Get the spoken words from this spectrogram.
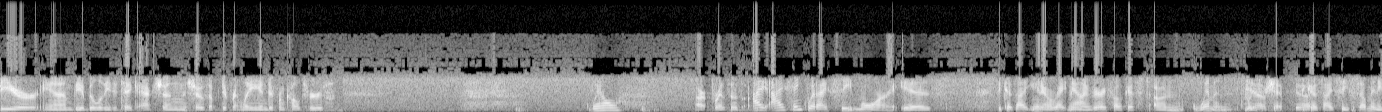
fear and the ability to take action shows up differently in different cultures? Well, Or, for instance, I, I think what I see more is because I, you know, right now I'm very focused on women leadership yes. because I see so many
